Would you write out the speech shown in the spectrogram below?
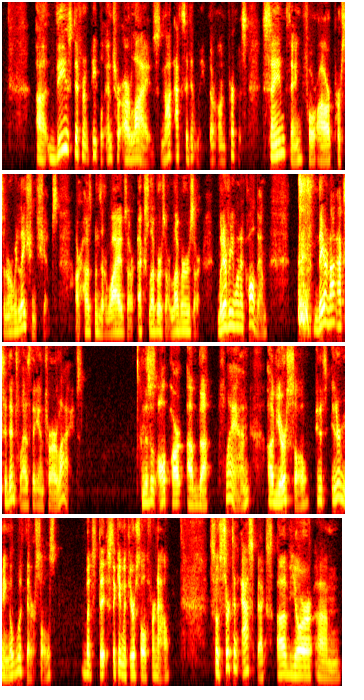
Uh, these different people enter our lives not accidentally. They're on purpose. Same thing for our personal relationships. Our husbands our wives our ex-lovers our lovers or whatever you want to call them they are not accidental as they enter our lives. And this is all part of the plan of your soul and it's intermingled with their souls but st sticking with your soul for now. So certain aspects of your um,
